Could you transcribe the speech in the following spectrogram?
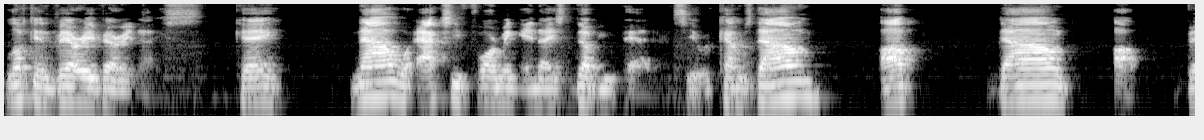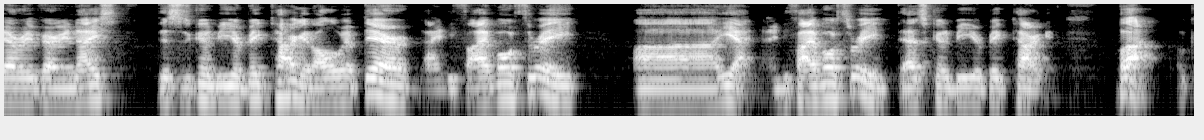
Looking very, very nice. Okay, now we're actually forming a nice W pattern. See, it comes down, up, down, up. Very, very nice. This is going to be your big target all the way up there, 9503. Uh, yeah, 9503. That's going to be your big target. But look,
